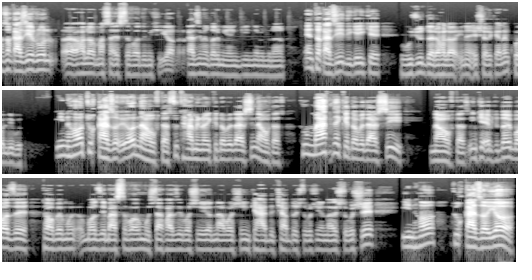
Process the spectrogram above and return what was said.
مثلا قضیه رول حالا مثلا استفاده میشه یا قضیه مقدار میانگین نمی‌دونم. این تا قضیه دیگه ای که وجود داره. حالا اینا اشاره کردم کلی بود. اینها تو قضایا نهفته است. تو تمرینای کتاب درسی نهفته است. تو متن کتاب درسی نهفته است. اینکه ابتدای بازه تا به بازی بسته پای مشتق پذیر باشه یا نباشه اینکه حد چپ داشته باشه یا نداشته باشه اینها تو قضایا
